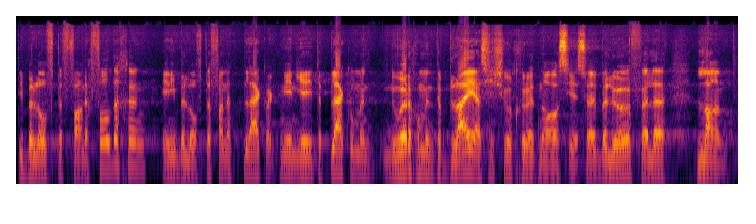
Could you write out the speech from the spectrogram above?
die belofte van vervuldiging en die belofte van 'n plek. Ek meen jy het 'n plek om in nodig om in te bly as jy so groot nasie is. So hy beloof hulle land.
